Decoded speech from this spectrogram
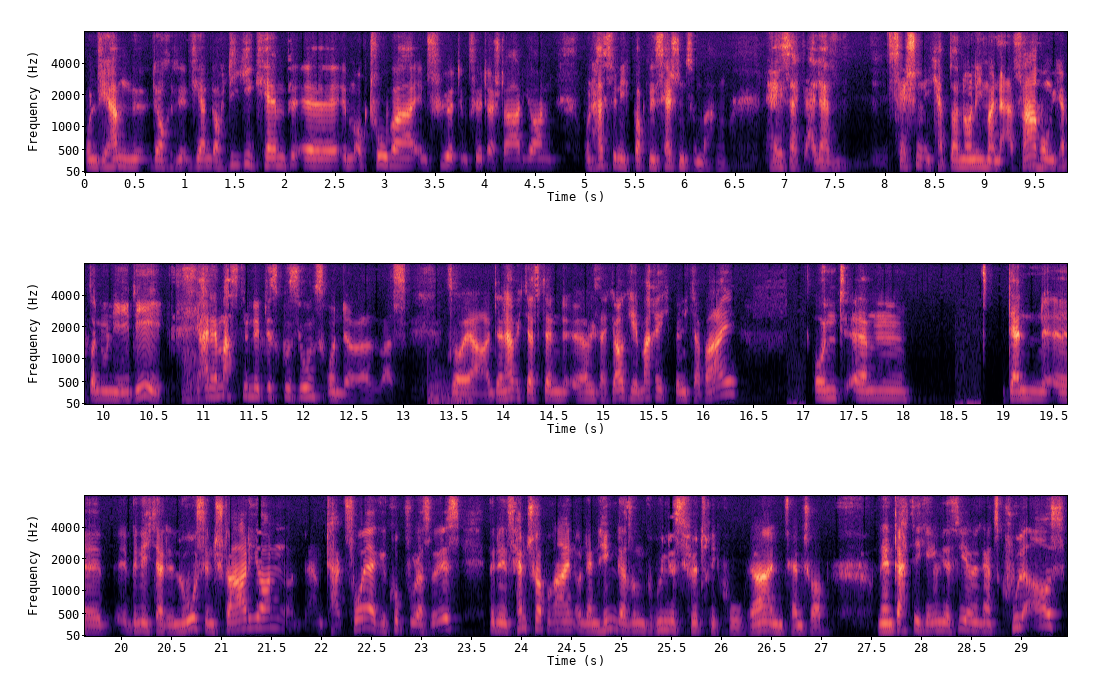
Und wir haben doch, wir haben doch Digicamp äh, im Oktober in Fürth, im Fürther Stadion. Und hast du nicht Bock, eine Session zu machen? Hey, ich sage, Alter, Session, ich habe da noch nicht mal eine Erfahrung, ich habe da nur eine Idee. Ja, dann machst du eine Diskussionsrunde oder sowas. So, ja, und dann habe ich das dann, äh, habe ich gesagt, ja, okay, mache ich, bin ich dabei. Und ähm, dann äh, bin ich da los ins Stadion am Tag vorher geguckt, wo das so ist, bin in den Fanshop rein und dann hing da so ein grünes Fürth-Trikot, ja, im Fanshop. Und dann dachte ich irgendwie, das sieht ganz cool aus.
